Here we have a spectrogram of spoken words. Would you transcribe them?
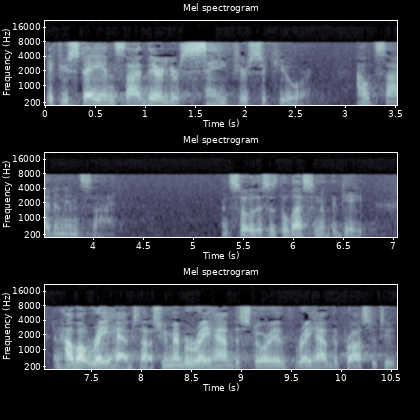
if you stay inside there, you're safe, you're secure, outside and inside. And so, this is the lesson of the gate. And how about Rahab's house? You remember Rahab, the story of Rahab the prostitute?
